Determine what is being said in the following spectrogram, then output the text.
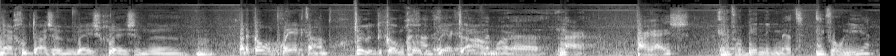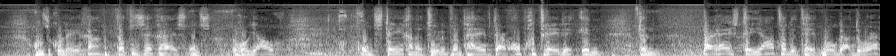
Ja goed, daar zijn we mee bezig geweest. En, eh, Maar er komen projecten aan toch? tuurlijk, er komen We grote gaan projecten even, aan. Maar... eh, naar Parijs in verbinding met Ivonie, onze collega. Dat wil zeggen, hij is ons royaal ontstegen natuurlijk, want hij heeft daar opgetreden in een Parijs theater, dat heet Mogador.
